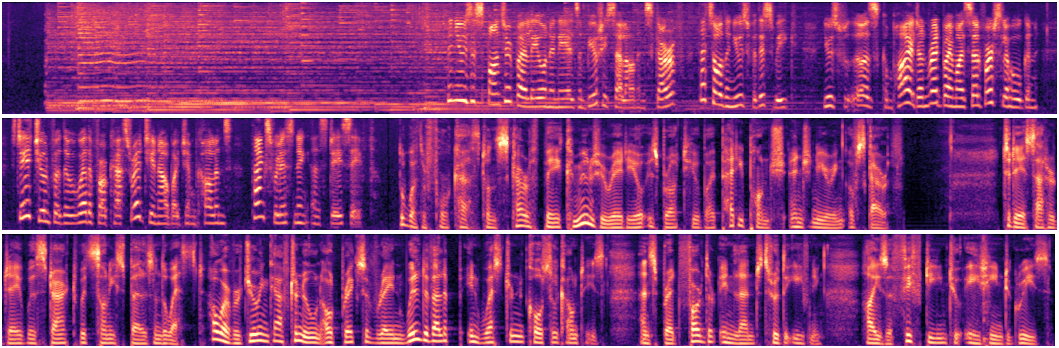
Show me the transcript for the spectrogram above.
The news is sponsored by Leona Nails and Beauty Salon in Scariff. That's all the news for this week. News was compiled and read by myself, Ursula Hogan. Stay tuned for the weather forecast read to you now by Jim Collins. Thanks for listening and stay safe. The weather forecast on Scariff Bay Community Radio is brought to you by Paddy Punch Engineering of Scariff. Today, Saturday, will start with sunny spells in the west. However, during the afternoon, outbreaks of rain will develop in western coastal counties and spread further inland through the evening, highs of 15 to 18 degrees.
